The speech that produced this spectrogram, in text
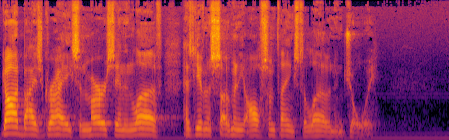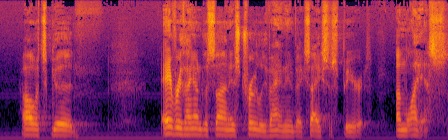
God, by His grace and mercy and in love, has given us so many awesome things to love and enjoy. Oh, it's good. Everything under the sun is truly vanity and vexation of spirit, unless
